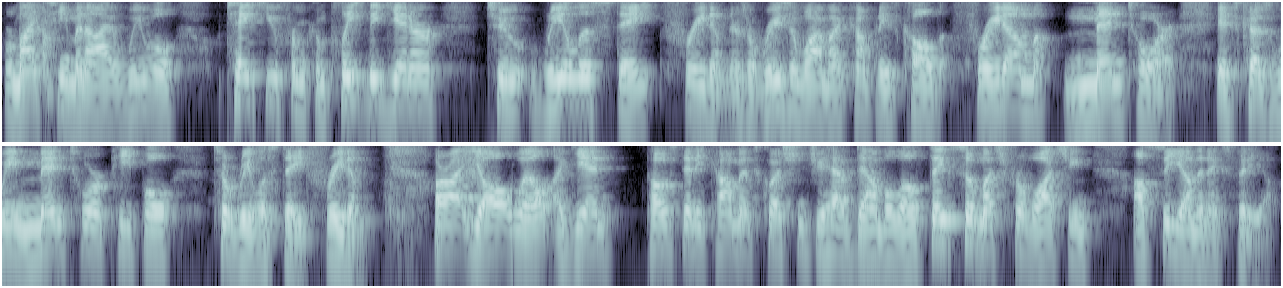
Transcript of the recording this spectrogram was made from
where my team and I, we will take you from complete beginner to real estate freedom. There's a reason why my company is called Freedom Mentor. It's because we mentor people to real estate freedom. All right, y'all. Well, again, post any comments, questions you have down below. Thanks so much for watching. I'll see you on the next video.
